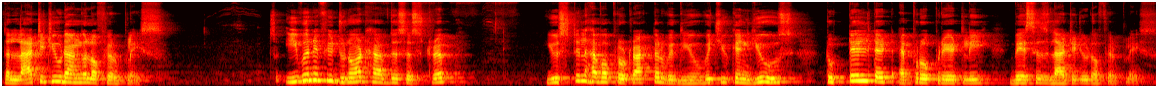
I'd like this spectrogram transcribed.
the latitude angle of your place. So even if you do not have this strip you still have a protractor with you which you can use to tilt it appropriately basis latitude of your place.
